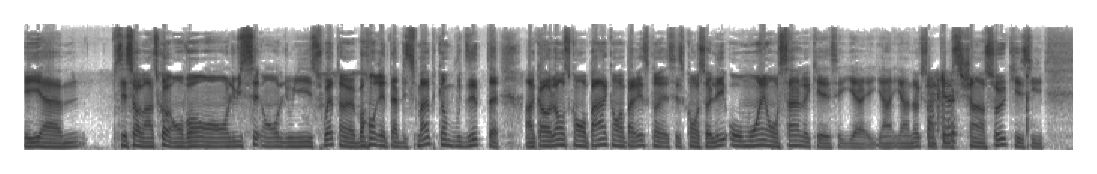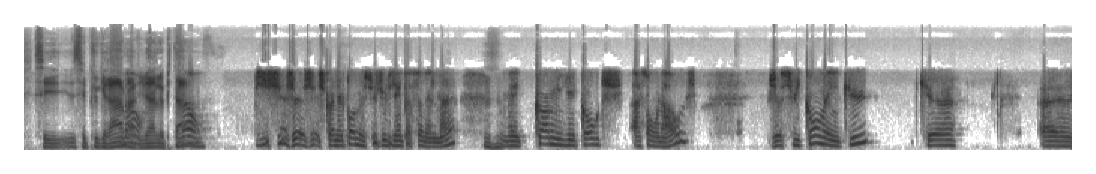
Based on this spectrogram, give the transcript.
Et euh, c'est ça. En tout cas, on va, on lui, on lui souhaite un bon rétablissement. Puis comme vous dites, encore là, on se compare, comparer, c'est se consoler. Au moins, on sent qu'il y, a, il y, en a qui sont plus chanceux, qui c'est, c'est plus grave arriver à l'hôpital. Non. Puis je, je, je, connais pas M. Julien personnellement, mm-hmm. mais comme il est coach à son âge, je suis convaincu que euh,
